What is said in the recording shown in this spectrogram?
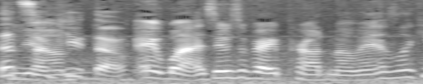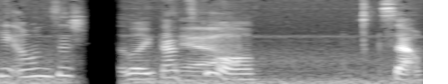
That's Yeah. so cute though. It was. It was a very proud moment. It was like he owns this. Shit. Like that's Yeah. cool. So,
